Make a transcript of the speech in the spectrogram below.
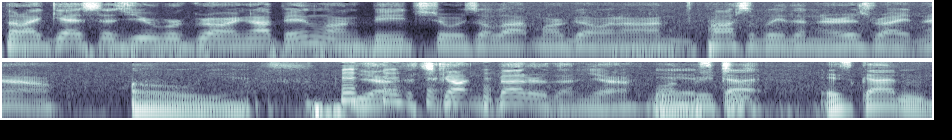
but i guess as you were growing up in long beach there was a lot more going on possibly than there is right now oh yes. yeah it's gotten better than yeah Yeah, long it's beach is, got it's gotten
